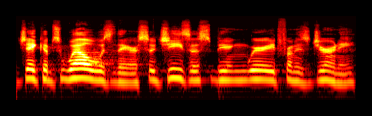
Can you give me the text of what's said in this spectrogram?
Jacob's well was there, so Jesus, being wearied from his journey,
